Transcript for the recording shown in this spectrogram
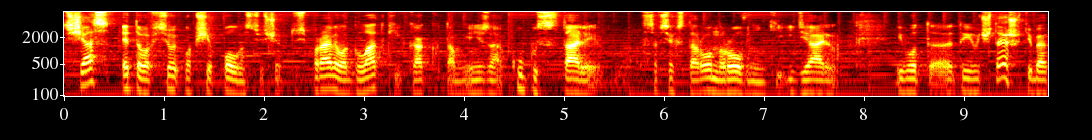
сейчас этого все вообще полностью исчез. То есть правила гладкие, как там, я не знаю, из стали со всех сторон ровненькие, идеально. И вот э, ты его читаешь, у тебя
